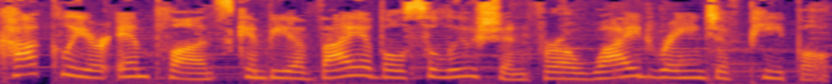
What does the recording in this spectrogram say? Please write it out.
Cochlear implants can be a viable solution for a wide range of people.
